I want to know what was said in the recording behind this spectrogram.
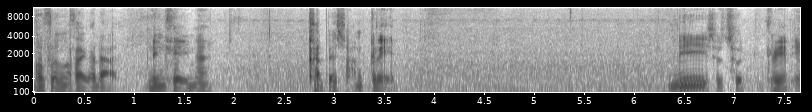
มาเฟืองมาไฟก็ได้หนึ่งเข่งนะ คัดไปสามเกรด ดีสุดๆ เกรด A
